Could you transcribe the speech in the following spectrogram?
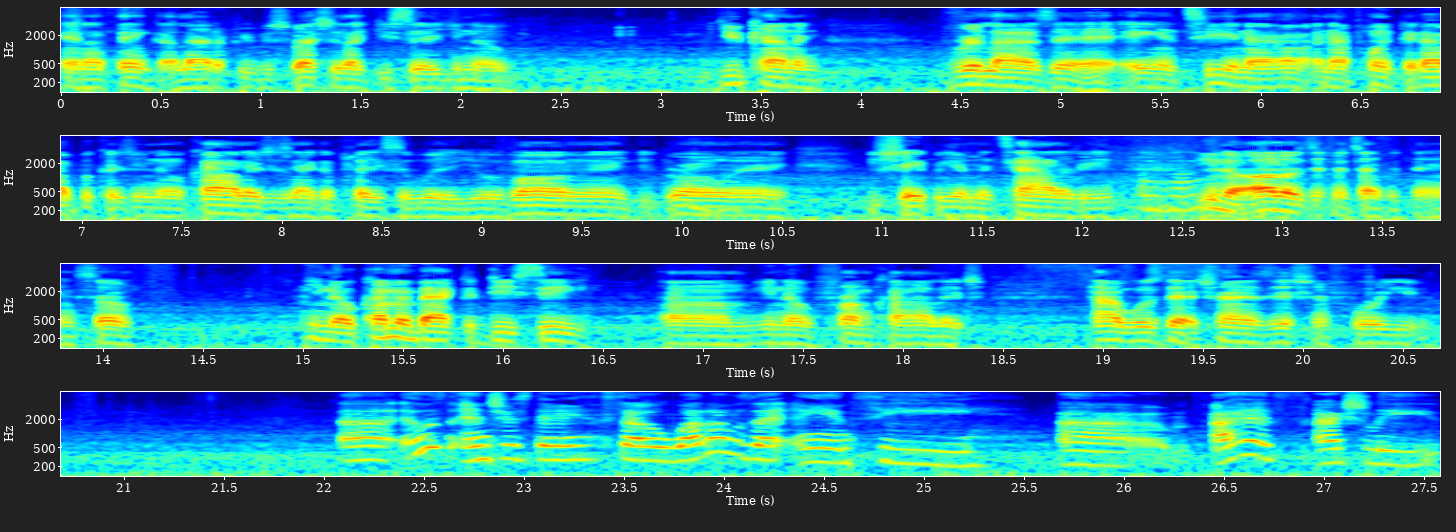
And I think a lot of people, especially like you said, you know, you kind of realize that at A and T, and I and I point that out because you know, college is like a place where you're evolving, you're growing, you shaping your mentality, Mhm. you know, all those different type of things. So, you know, coming back to DC, um, you know, from college, how was that transition for you? Uh, it was interesting. So while I was at A and T, um, I had actually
